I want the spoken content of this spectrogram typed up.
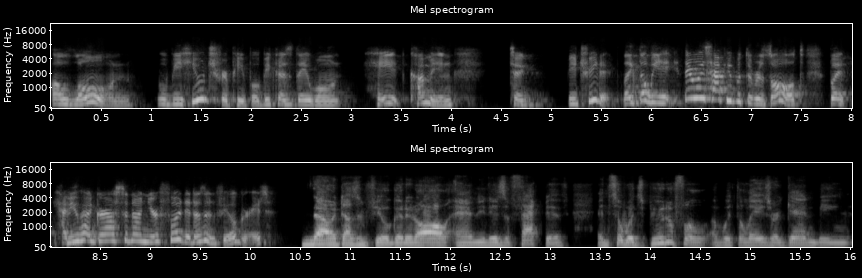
alone will be huge for people because they won't hate coming to be treated. Like they'll be they're always happy with the result, but have you had Graston on your foot? It doesn't feel great. No, it doesn't feel good at all, and it is effective. And so, what's beautiful with the laser again being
